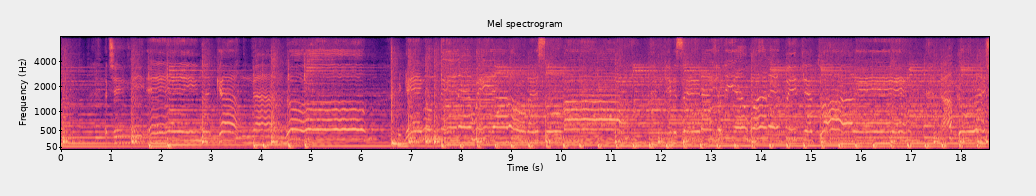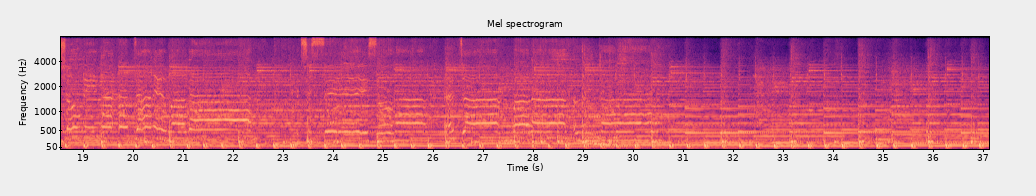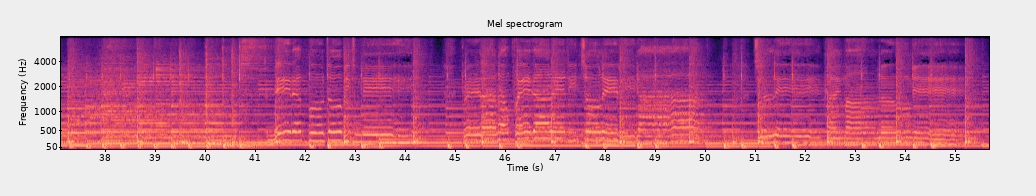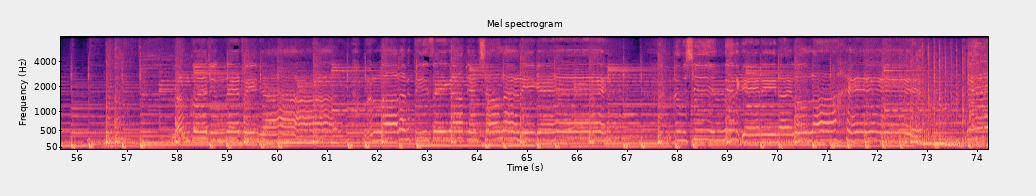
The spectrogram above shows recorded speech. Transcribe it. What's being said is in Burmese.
အချိန်ကြီးအိမ်မကောင်းငါ no ကဲကိုနေတဲ့ဝေးရတော့မယ်ဆိုမှဒီ လမ်းခွဲခြင်းနဲ့တွေ့ညာမလာတိုင်းမသိစိတ်ကပြန်ချလာနေခဲ့လူမရှိမင်းတကယ်နေနိုင်လို့လားဟဲ့မင်း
